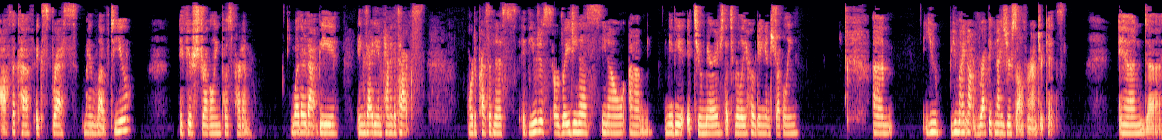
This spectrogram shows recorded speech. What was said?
off the cuff express my love to you if you're struggling postpartum, whether that be anxiety and panic attacks or depressiveness, if you just, or raginess, you know, um, maybe it's your marriage that's really hurting and struggling. Um, you, you might not recognize yourself around your kids. And, uh,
